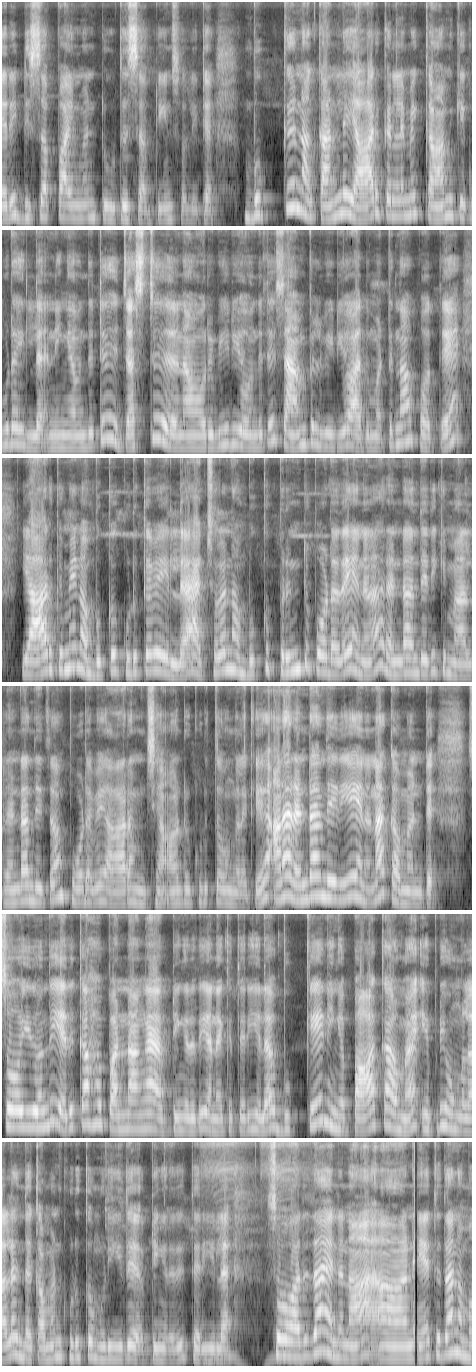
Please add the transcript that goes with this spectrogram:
very disappointment to this அப்படின்னு சொல்லிட்டு. புக்கு நான் கண்ணில் யாரு கண்ணிலுமே காமிக்க கூட இல்லை. நீங்கள் வந்துட்டு ஜஸ்ட்டு நான் ஒரு வீடியோ வந்துட்டு சாம்பிள் வீடியோ அது மட்டும்தான் பார்த்தேன். யாருக்குமே நான் புக்கை கொடுக்கவே இல்லை. ஆக்சுவலாக நான் புக்கு பிரிண்ட் போடதே என்னென்னா ரெண்டாம் தேதிக்கு மேலே ரெண்டாம் தேதி தான் போடவே ஆரம்பித்தேன் ஆர்டர் கொடுத்தவங்களுக்கு. ஆனால் ரெண்டாம் தேதியே என்னென்னா கமெண்ட்டு ஸோ இது வந்து எதுக்காக பண்ணாங்க அப்படிங்கிறது எனக்கு தெரியல. புக்கே நீங்கள் பார்க்காம எப்படி உங்களால் இந்த கமெண்ட் கொடுக்க முடியுது அப்படிங்கிறது தெரியல. ஸோ அதுதான் என்னென்னா நேற்று தான் நம்ம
